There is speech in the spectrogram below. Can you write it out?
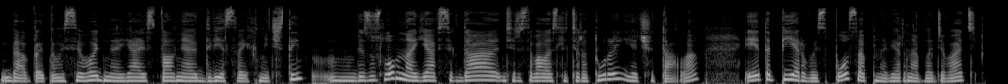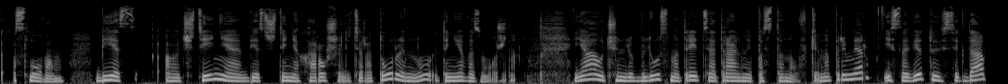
Да, поэтому сегодня я исполняю две своих мечты. Безусловно, я всегда интересовалась литературой, я читала. И это первый способ, наверное, овладевать словом. Без э, чтения, без чтения хорошей литературы, ну, это невозможно. Я очень люблю смотреть театральные постановки, например, и советую всегда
